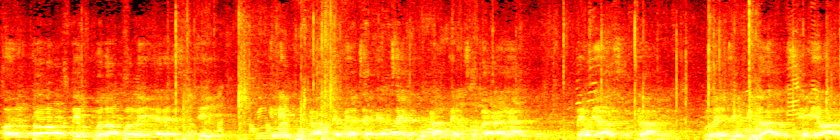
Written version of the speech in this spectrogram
untuk tim bola voli RSUD ini bukan tim ecek-ecek, bukan tim sembarangan. Tim yang sudah boleh dibilang senior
